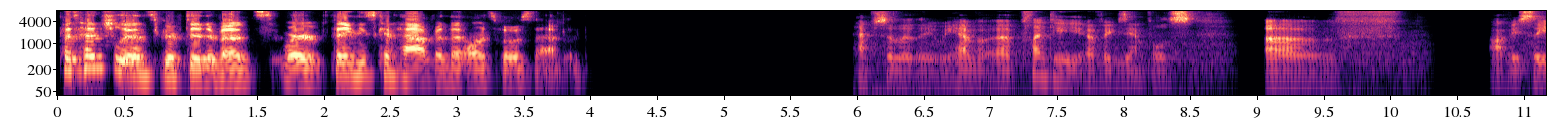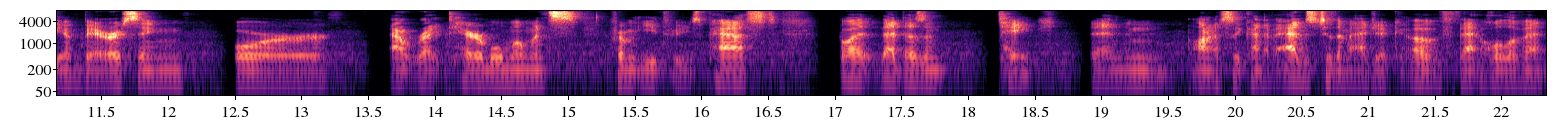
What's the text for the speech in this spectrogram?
potentially unscripted events where things can happen that aren't supposed to happen. Absolutely. We have uh, plenty of examples of obviously embarrassing or outright terrible moments from E3's past, but that doesn't take and honestly kind of adds to the magic of that whole event.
